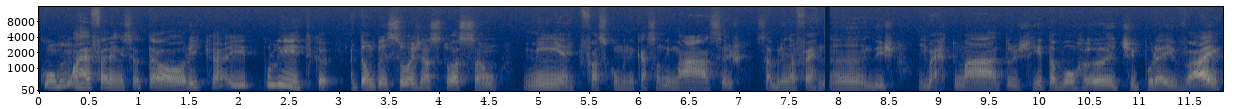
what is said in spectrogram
como uma referência teórica e política. Então, pessoas na situação minha, que faço comunicação de massas, Sabrina Fernandes, Humberto Matos, Rita Von Hutt, por aí vai,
